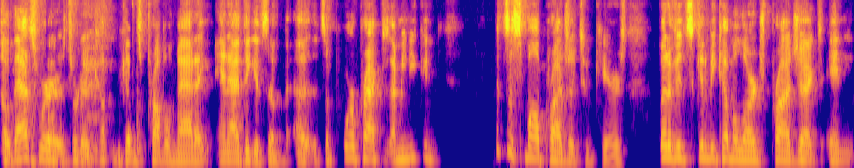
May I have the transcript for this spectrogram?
So that's where it sort of becomes problematic. And I think it's a, a it's a poor practice. I mean, you could it's a small project, who cares? But if it's going to become a large project, and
